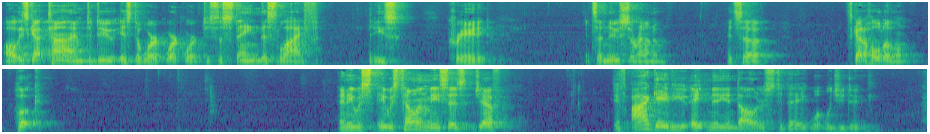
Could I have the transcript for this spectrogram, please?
All he's got time to do is to work, work, work to sustain this life that he's created. It's a noose around him. It's a it's got a hold of him. Hook. And he was he was telling me, he says, Jeff, if I gave you eight million dollars today, what would you do? I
